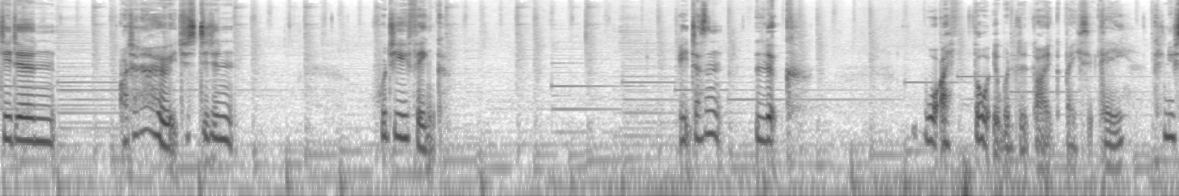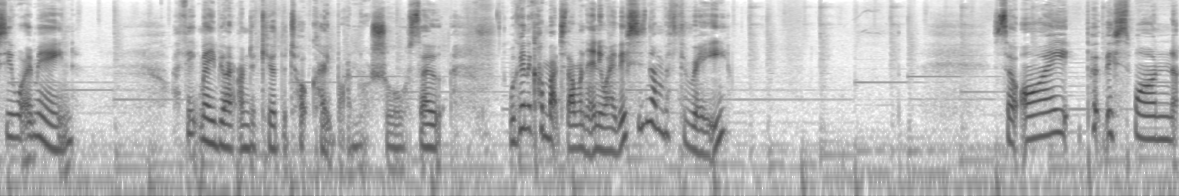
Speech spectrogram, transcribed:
didn't, I don't know, it just didn't, what do you think? It doesn't look what I thought it would look like, basically. Can you see what I mean? Think maybe I undercured the top coat, but I'm not sure. So we're going to come back to that one anyway. This is number three. So I put this one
